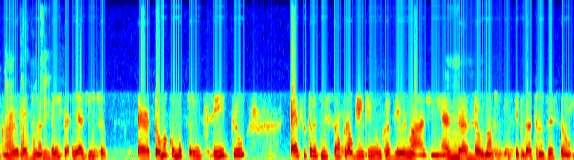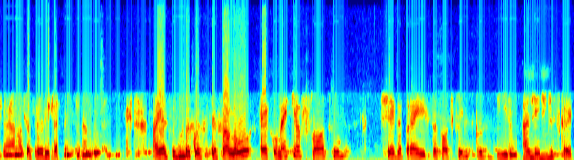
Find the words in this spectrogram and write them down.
A ah, maioria tá, de okay. nascença e a gente é, toma como princípio essa transmissão para alguém que nunca viu imagem. Essa uhum. é o nosso princípio da transmissão, é a nossa prioridade. Aí a segunda coisa que você falou é como é que a foto chega para eles, a foto que eles produziram, a uhum. gente descreve.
